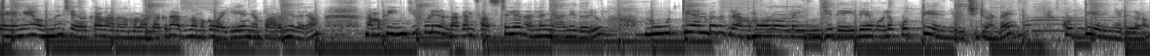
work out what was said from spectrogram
തേങ്ങയോ ഒന്നും ചേർക്കാതാണ് നമ്മൾ ഉണ്ടാക്കുന്നത്. അത് നമുക്ക് വഴിയെ ഞാൻ പറഞ്ഞു തരാം. നമുക്ക് ഇഞ്ചിപ്പുളി ഉണ്ടാക്കാൻ ഫസ്റ്റിലെ തന്നെ ഞാനിതൊരു നൂറ്റി അൻപത് ഗ്രാമോളമുള്ള ഇഞ്ചി ദേ ഇതേപോലെ കൊത്തി അരിഞ്ഞ് വെച്ചിട്ടുണ്ട്. കൊത്തി അരിഞ്ഞെടുക്കണം.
